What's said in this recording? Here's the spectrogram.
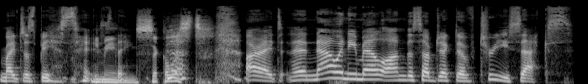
Might just be a You mean thing. sickleist? All right. And now an email on the subject of tree sex.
